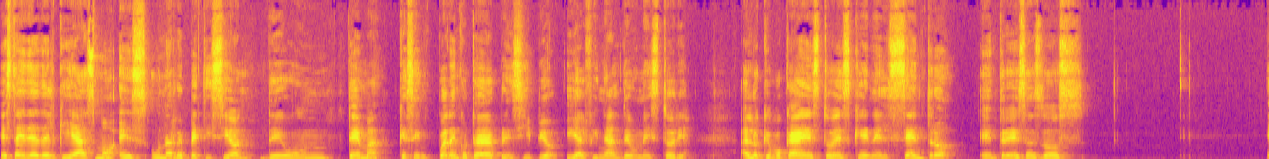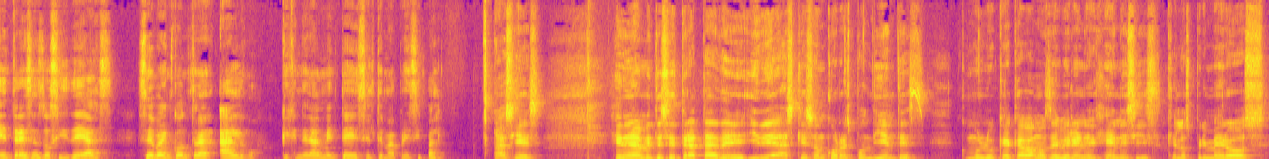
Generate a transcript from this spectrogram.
Esta idea del quiasmo es una repetición de un tema que se puede encontrar al principio y al final de una historia. A lo que evoca esto es que en el centro, entre esas dos, entre esas dos ideas, se va a encontrar algo, que generalmente es el tema principal. Así es. Generalmente se trata de ideas que son correspondientes, como lo que acabamos de ver en el Génesis, que los primeros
